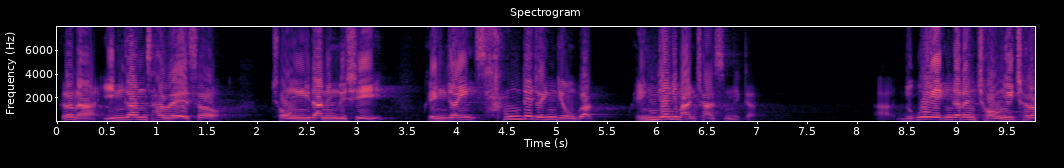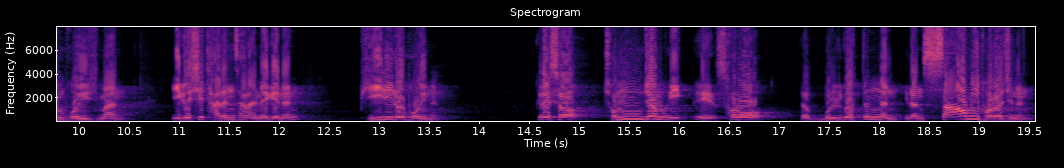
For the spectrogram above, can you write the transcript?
그러나 인간 사회에서 정의라는 것이 굉장히 상대적인 경우가 굉장히 많지 않습니까? 아, 누구에게인가는 정의처럼 보이지만 이것이 다른 사람에게는 비리로 보이는 그래서 점점 서로 그 물고 뜯는 이런 싸움이 벌어지는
